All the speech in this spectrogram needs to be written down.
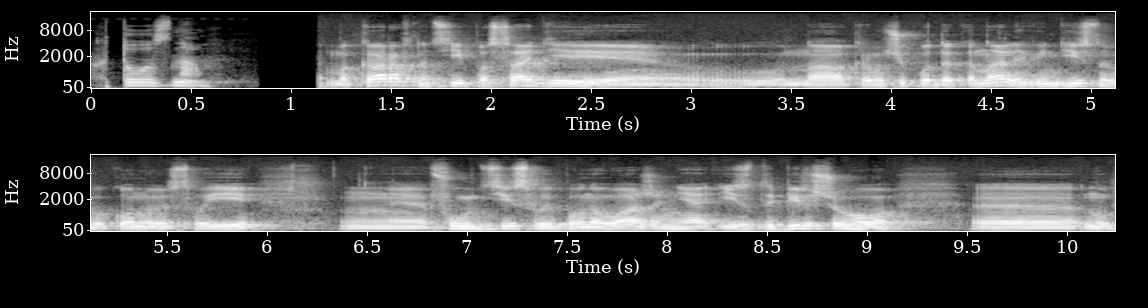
хто зна. Макаров на цій посаді е, на Кременчук водоканалі він дійсно виконує свої функції, свої повноваження і здебільшого е, ну,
